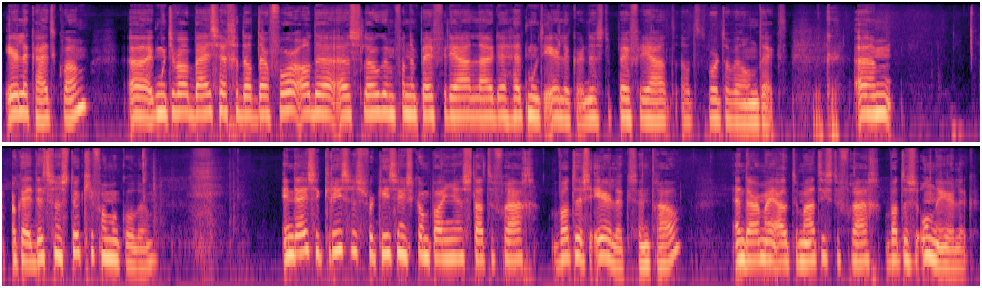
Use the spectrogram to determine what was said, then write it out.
eerlijkheid kwam. Uh, ik moet er wel bij zeggen dat daarvoor al de uh, slogan van de PvdA luidde... het moet eerlijker. Dus de PvdA had, het wordt al wel ontdekt. Oké, okay. um, okay, dit is een stukje van mijn column. In deze crisisverkiezingscampagne staat de vraag... wat is eerlijk centraal? En daarmee automatisch de vraag, wat is oneerlijk?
